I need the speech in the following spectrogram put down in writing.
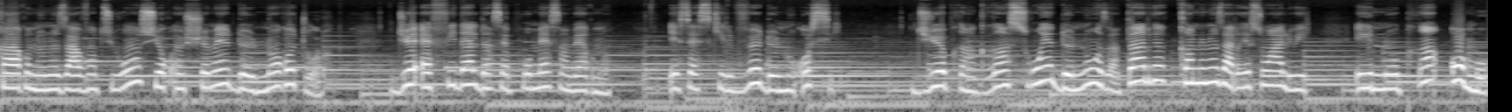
car nous nous aventurons sur un chemin de non-retour. Dieu est fidèle dans ses promesses envers nous, et c'est ce qu'il veut de nous aussi. Dieu prend grand soin de nous entendre quand nous nous adressons à lui, et il nous prend au mot.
